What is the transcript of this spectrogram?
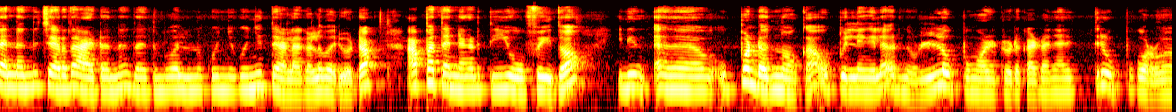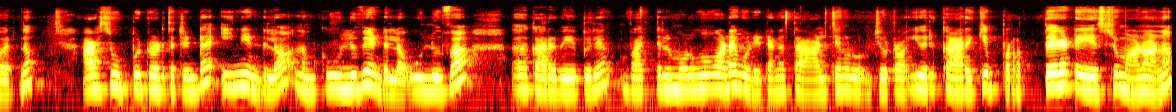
തന്നെ ഒന്ന് ചെറുതായിട്ടൊന്ന് ഇത് ഇതുപോലെ ഒന്ന് കുഞ്ഞു കുഞ്ഞു തിളകൾ വരും കേട്ടോ അപ്പം തന്നെ അങ്ങോട്ട് തീ ഓഫ് ചെയ്തോ. ഇനി ഉപ്പുണ്ടോ എന്ന് നോക്കാം. ഉപ്പില്ലെങ്കിൽ ഒരു നുള്ള ഉപ്പും കൂടി ഇട്ട് കൊടുക്കാം ഞാൻ ഇത്തിരി ഉപ്പ് കുറവ് വരുന്നു ആവശ്യം ഉപ്പ് ഇട്ട് കൊടുത്തിട്ടുണ്ട്. ഇനി ഉണ്ടല്ലോ നമുക്ക് ഉലുവ ഉണ്ടല്ലോ. ഉലുവ കറിവേപ്പിലും വറ്റൽമുളകും കൂടെ കൂടിയിട്ട് അങ്ങ് താളിച്ചങ്ങ് ഒഴിച്ചു കേട്ടോ ഈ ഒരു കറിക്ക് പ്രത്യേക ടേസ്റ്റും മണമാണ്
